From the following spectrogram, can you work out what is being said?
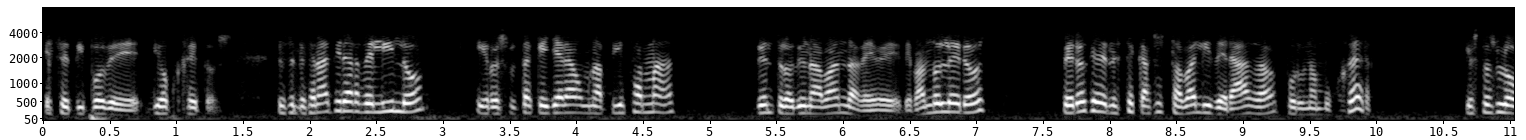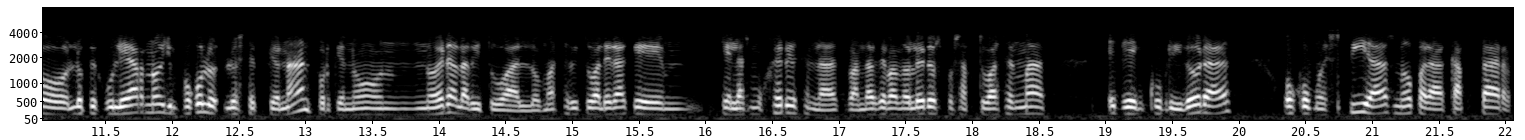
ese tipo de, objetos. Entonces empezaron a tirar del hilo y resulta que ella era una pieza más dentro de una banda de, bandoleros pero que en este caso estaba liderada por una mujer. Esto es lo, peculiar no y un poco lo, excepcional porque no no era lo habitual. Lo más habitual era que, que las mujeres en las bandas de bandoleros pues actuasen más de encubridoras o como espías, ¿no? Para captar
